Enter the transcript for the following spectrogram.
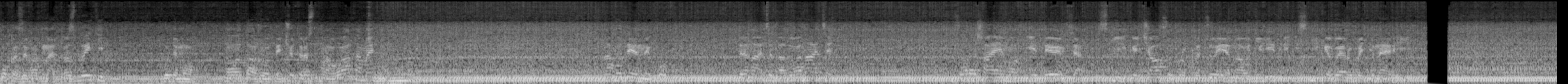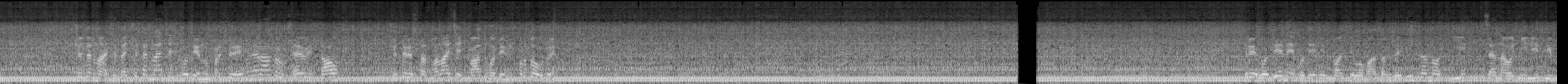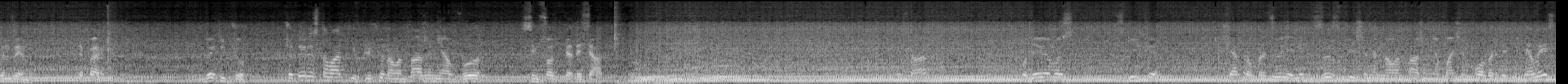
Покази ватметра збиті. Будемо навантажувати 400 ватами. На годиннику 13.12. Залишаємо і дивимося, скільки часу пропрацює на одній літрі і скільки виробить енергії. 14 14 годин працює генератор, вже віддав 412 Вт годин. Продовжуємо. Три години, 1,2 кВт вже віддано і це на одній літрі бензину. Тепер виключу 400 Вт і включу навантаження в 750. Ось так. Подивимось, скільки ще пропрацює він з збільшеним навантаженням. Бачимо, оберти піднялись.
